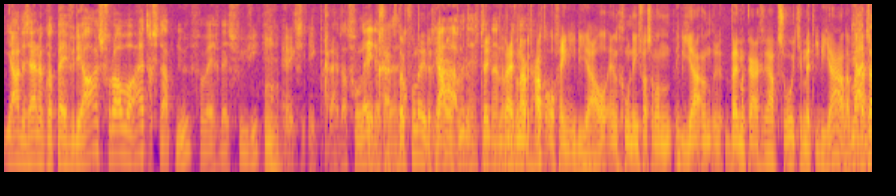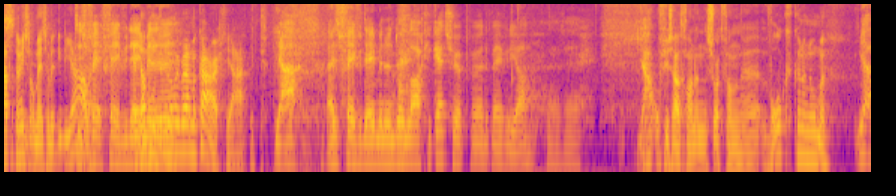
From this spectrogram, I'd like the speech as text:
ja, er zijn ook wat PvdA's vooral wel uitgestapt nu vanwege deze fusie. Mhm. En ik, ik begrijp dat volledig. Ik begrijp het eh. ook volledig. Ja, Ja, het nou Partij van de Arbeid had al geen ideaal. En GroenLinks was al een, ideaal, een bij elkaar geraapt soortje met idealen. Maar Ja, daar het zaten is- tenminste nog mensen met Het idealen. is V- VVD En dat moet nu weer bij elkaar. Ja, Ja, het is VVD met een dun laagje ketchup, eh, de PvdA. Dat, eh, ja, of je zou het gewoon een soort van eh, wolk kunnen noemen. Ja,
